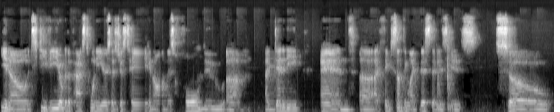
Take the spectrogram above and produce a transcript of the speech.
you know tv over the past 20 years has just taken on this whole new um, identity. And uh, i think something like this that is is so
